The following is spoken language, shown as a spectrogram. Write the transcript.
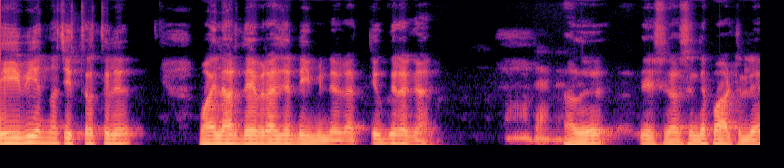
ദേവി എന്ന ചിത്രത്തിൽ വയലാർ ദേവരാജൻ ടീമിന്റെ ഒരു അത്യുഗ്രഗാനം. അത് യേശുദാസിന്റെ പാട്ടിലെ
